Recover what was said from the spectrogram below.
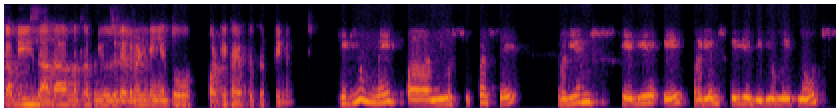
कभी ज़्यादा मतलब न्यूज़ रेलिवेंट नहीं है तो forty five to fifty minute did you make newspaper से प्रीलिम्स के लिए ए प्रीलिम्स के लिए वीडियो मेक नोट्स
